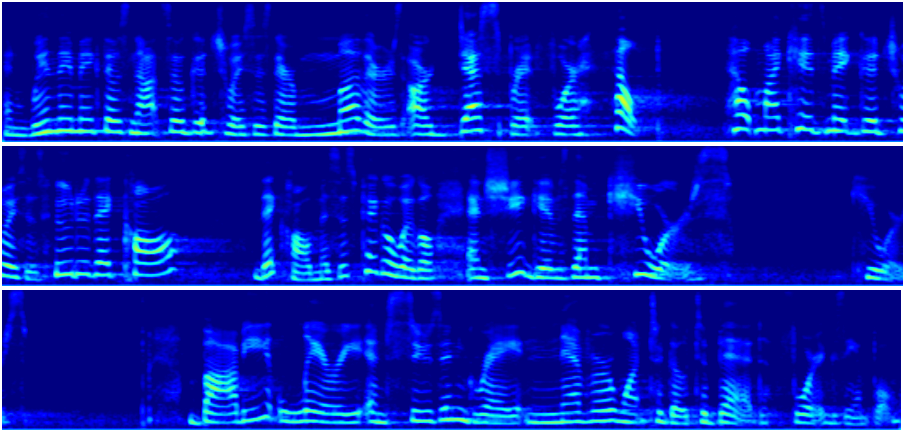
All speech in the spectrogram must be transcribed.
And when they make those not so good choices, their mothers are desperate for help. Help my kids make good choices. Who do they call? They call Mrs. Pigglewiggle, and she gives them cures. Cures. Bobby, Larry, and Susan Gray never want to go to bed, for example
